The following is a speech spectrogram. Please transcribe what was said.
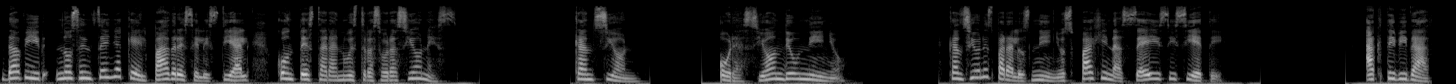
David nos enseña que el Padre Celestial contestará nuestras oraciones. Canción. Oración de un niño. Canciones para los niños, páginas 6 y 7. Actividad.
